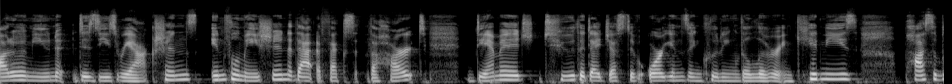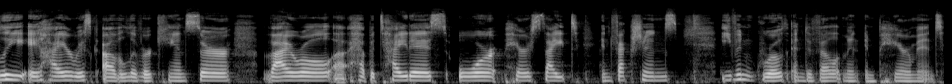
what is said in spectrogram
autoimmune disease reactions, inflammation that affects the heart, damage to the digestive organs, including the liver and kidneys, possibly a higher risk of liver cancer, viral uh, hepatitis, or parasite infections, even growth and development impairment.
